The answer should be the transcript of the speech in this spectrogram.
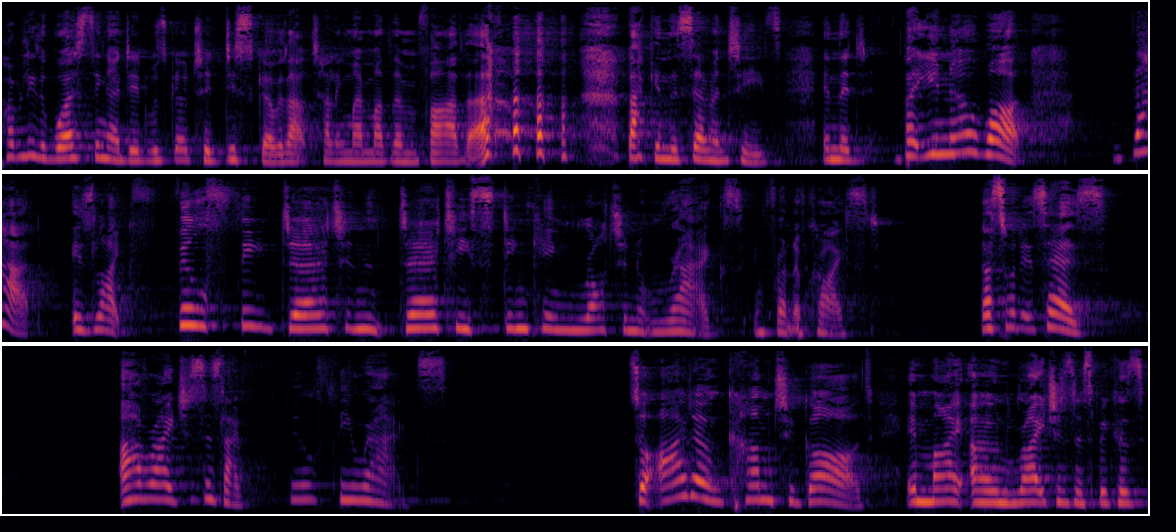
probably the worst thing I did was go to a disco without telling my mother and father back in the 70s. In the, but you know what? That is like filthy, dirty, dirty, stinking, rotten rags in front of Christ. That's what it says. Our righteousness like filthy rags. So I don't come to God in my own righteousness because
